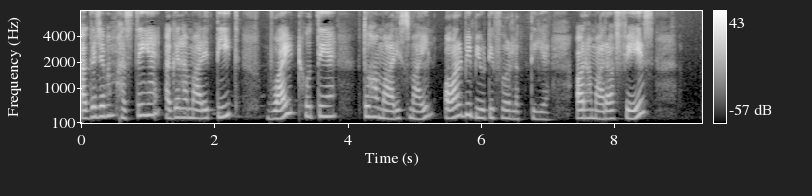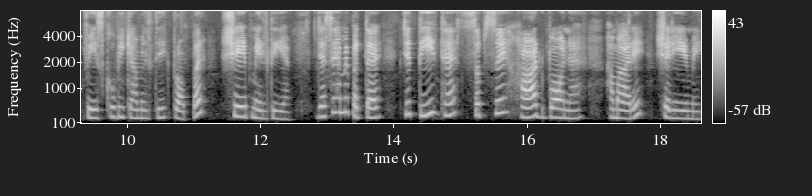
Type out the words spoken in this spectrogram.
अगर जब हम हँसते हैं, अगर हमारे तीत वाइट होते हैं तो हमारी स्माइल और भी ब्यूटीफुल लगती है। और हमारा फेस फेस को भी क्या मिलती है? प्रॉपर शेप मिलती है। जैसे हमें पता है जो तीर्थ है, सबसे हार्ड बॉन है हमारे शरीर में।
